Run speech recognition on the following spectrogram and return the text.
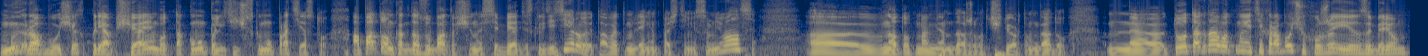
мы рабочих приобщаем вот такому политическому протесту. А потом потом, когда Зубатовщина себя дискредитирует, а в этом Ленин почти не сомневался, на тот момент даже вот в четвертом году, э, то тогда вот мы этих рабочих уже и заберем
